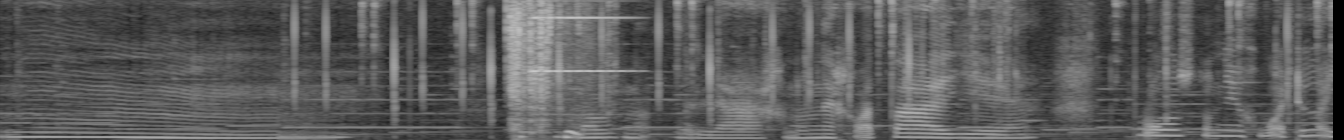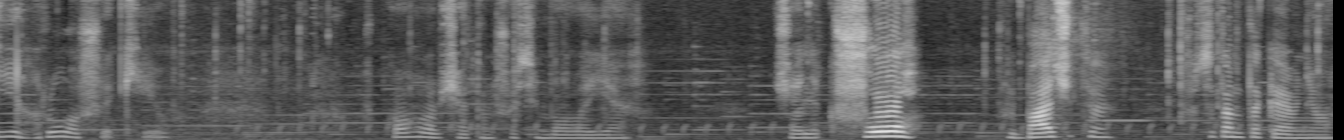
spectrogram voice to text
М, Можна. Блях, ну не хватає. Просто не хватає грошиків. В кого взагалі там щось символа є? Челік. Що? Ви бачите? Що це там таке в нього?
